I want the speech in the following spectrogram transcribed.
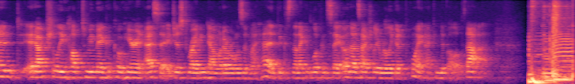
and it actually helped me make a coherent essay, just writing down whatever was in my head, because then I could look and say, oh, that's actually a really good point, I can develop that. Thank you.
